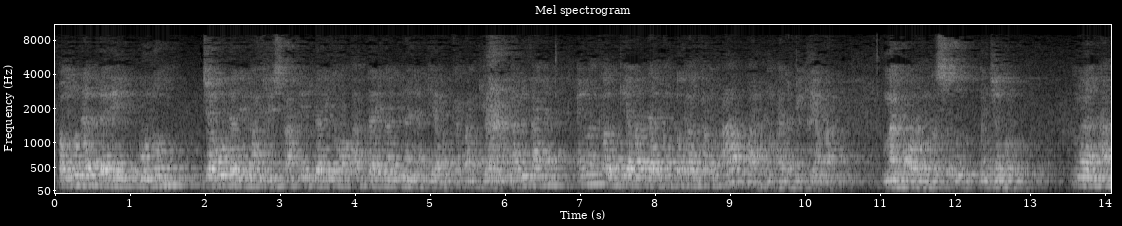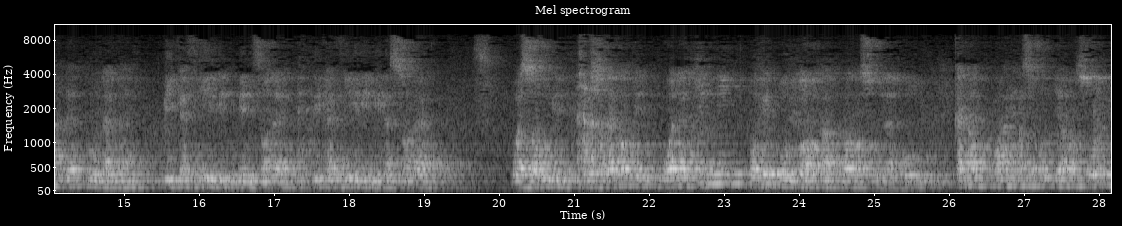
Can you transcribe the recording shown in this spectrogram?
pemuda dari gunung jauh dari majelis taklim dari kota dari Nabi nanya kiamat. Kapan kiamat? Nabi tanya emang kalau kiamat datang bekal kamu apa menghadapi kiamat? Maka orang tersebut menjawab ma'adatu lana bikathirin min salat bikathirin min as-salat sadaqatin walakinni uhibbu Allah wa rasulahu kata orang tersebut ya Rasul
